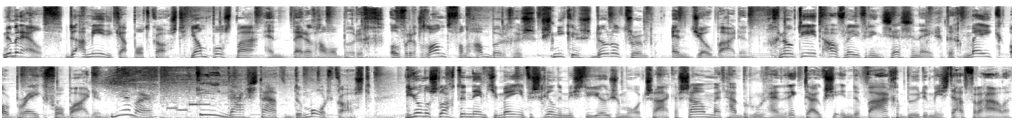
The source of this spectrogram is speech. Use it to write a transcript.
Nummer 11, de Amerika-podcast. Jan Postma en Bernard Hammelburg. Over het land van hamburgers, sneakers, Donald Trump en Joe Biden. Genoteerd aflevering 96. Make or break for Biden. Nummer 10. Daar staat de moordkast. Dionne Slachter neemt je mee in verschillende mysterieuze moordzaken. Samen met haar broer Hendrik duikt ze in de waargebeurde misdaadverhalen.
